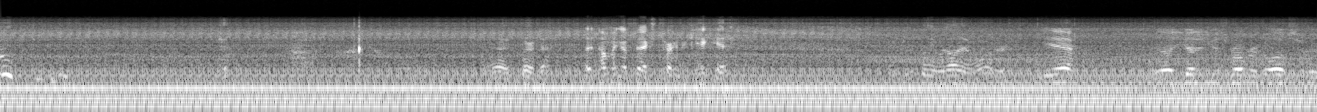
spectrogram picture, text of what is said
rope. Yeah, it's starting to, that numbing effect's starting to kick in. Playing with all that water. Yeah. Uh, you gotta use rubber gloves for this, really.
